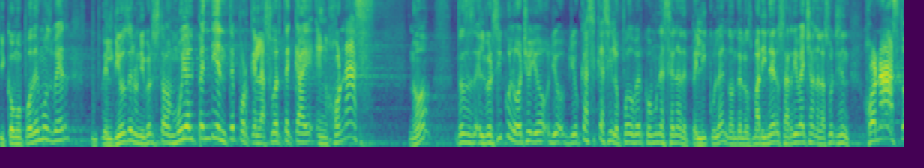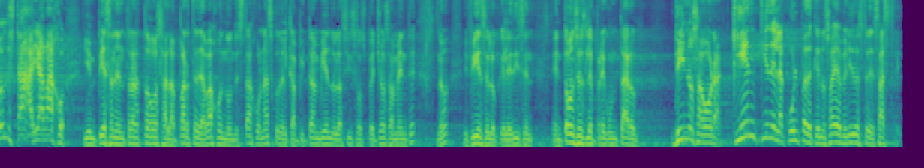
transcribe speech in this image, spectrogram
Y como podemos ver, el Dios del universo estaba muy al pendiente porque la suerte cae en Jonás. ¿no? Entonces, el versículo 8 yo, yo, casi casi lo puedo ver como una escena de película en donde los marineros arriba echan a la suerte y dicen, Jonás, ¿dónde está? Allá abajo. Y empiezan a entrar todos a la parte de abajo en donde está Jonás con el capitán viéndolo así sospechosamente, ¿no? Y fíjense lo que le dicen. Entonces le preguntaron, dinos ahora, ¿quién tiene la culpa de que nos haya venido este desastre?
